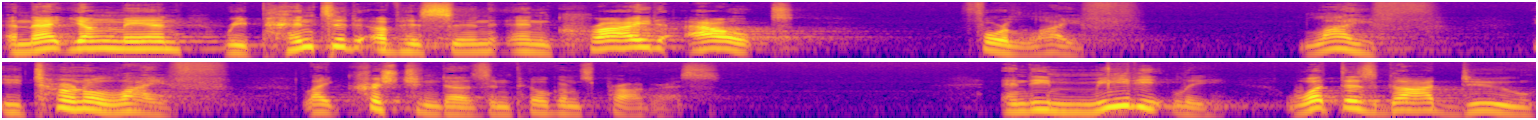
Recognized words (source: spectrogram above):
And that young man repented of his sin and cried out for life. Life, eternal life, like Christian does in Pilgrim's Progress. And immediately, what does God do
